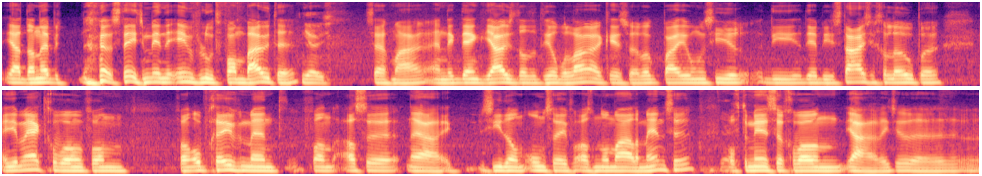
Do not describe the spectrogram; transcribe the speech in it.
ja, dan heb je steeds minder invloed van buiten, Juist. zeg maar. En ik denk juist dat het heel belangrijk is. We hebben ook een paar jongens hier, die, die hebben hier stage gelopen. En je merkt gewoon van, van op een gegeven moment... van als ze, nou ja, ik zie dan ons even als normale mensen. Of tenminste gewoon, ja, weet je,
